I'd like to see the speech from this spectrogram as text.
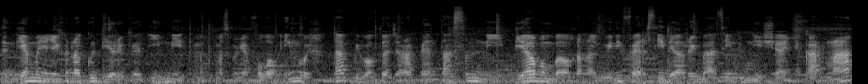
Dan dia menyanyikan lagu Dear God ini teman-teman semuanya full of English. Tapi waktu acara pentas seni dia membawakan lagu ini versi dari bahasa Indonesia nya karena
